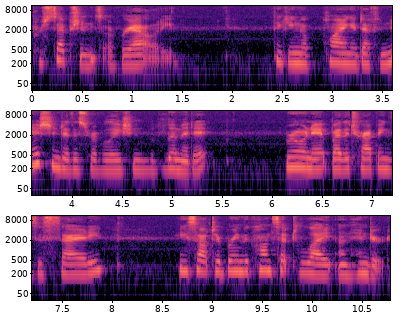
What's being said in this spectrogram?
perceptions of reality. Thinking applying a definition to this revelation would limit it, ruin it by the trappings of society, he sought to bring the concept to light unhindered.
